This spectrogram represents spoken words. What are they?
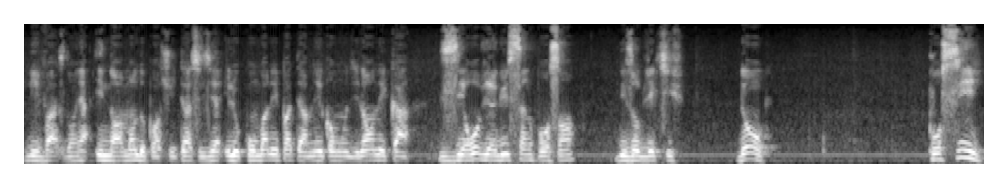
Il est vaste, donc il y a énormément d'opportunités à saisir. Et le combat n'est pas terminé, comme on dit. Là, on n'est qu'à 0,5% des objectifs. Donc, pour si,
